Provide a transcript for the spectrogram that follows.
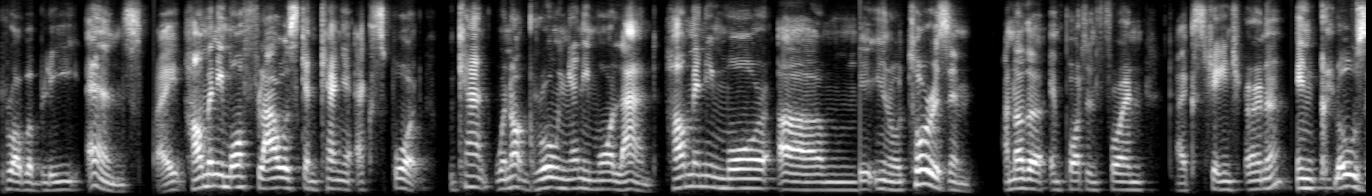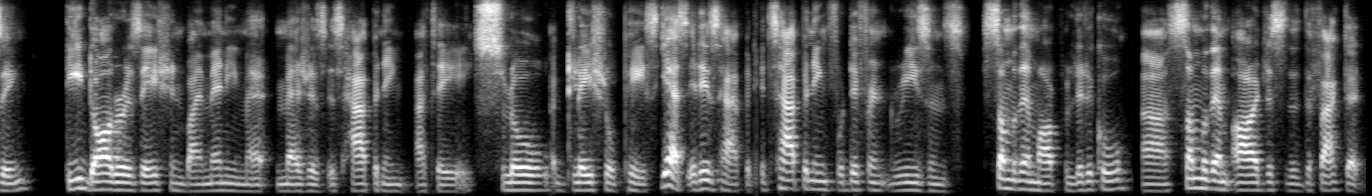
probably ends, right? How many more flowers can Kenya export? We can't, we're not growing any more land. How many more, um, you know, tourism, another important foreign exchange earner. In closing, de-dollarization by many me measures is happening at a slow, a glacial pace. Yes, it is happening. It's happening for different reasons. Some of them are political. Uh, some of them are just the, the fact that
